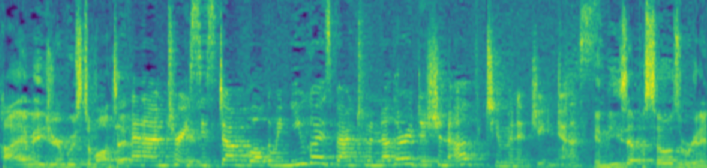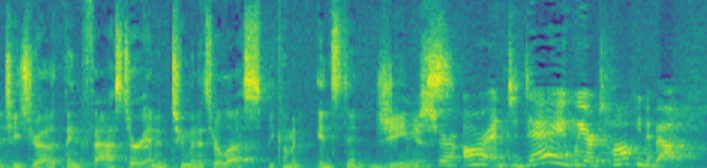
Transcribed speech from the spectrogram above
Hi, I'm Adrian Bustamante. And I'm Tracy Stump, welcoming you guys back to another edition of Two Minute Genius. In these episodes, we're going to teach you how to think faster and in two minutes or less become an instant genius. We sure are. And today we are talking about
